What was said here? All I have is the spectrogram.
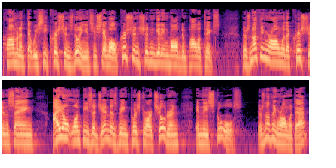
prominent that we see Christians doing it. So she said, well, Christians shouldn't get involved in politics. There's nothing wrong with a Christian saying, I don't want these agendas being pushed to our children in these schools. There's nothing wrong with that.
